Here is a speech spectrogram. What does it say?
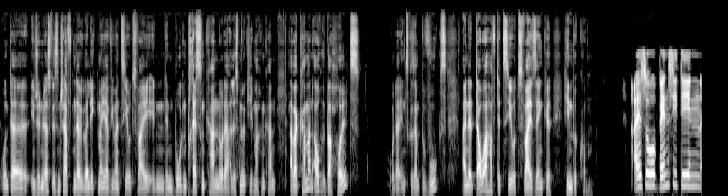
unter Ingenieurswissenschaften, da überlegt man ja, wie man CO2 in den Boden pressen kann oder alles möglich machen kann. Aber kann man auch über Holz oder insgesamt Bewuchs eine dauerhafte CO2-Senke hinbekommen? Also wenn Sie den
